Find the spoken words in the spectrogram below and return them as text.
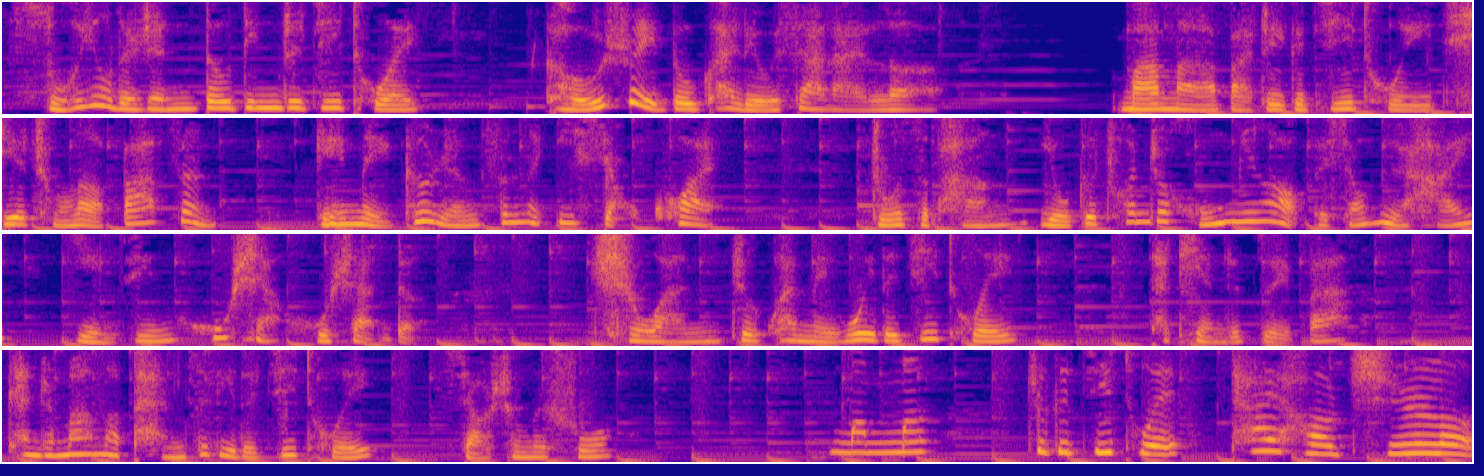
所有的人都盯着鸡腿，口水都快流下来了。妈妈把这个鸡腿切成了八份，给每个人分了一小块。桌子旁有个穿着红棉袄的小女孩，眼睛忽闪忽闪的。吃完这块美味的鸡腿，她舔着嘴巴。看着妈妈盘子里的鸡腿，小声地说：“妈妈，这个鸡腿太好吃了，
